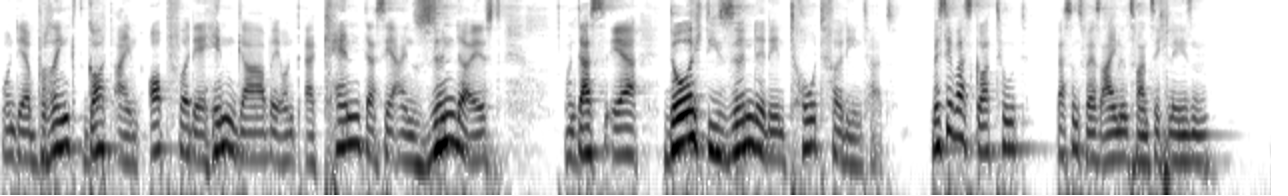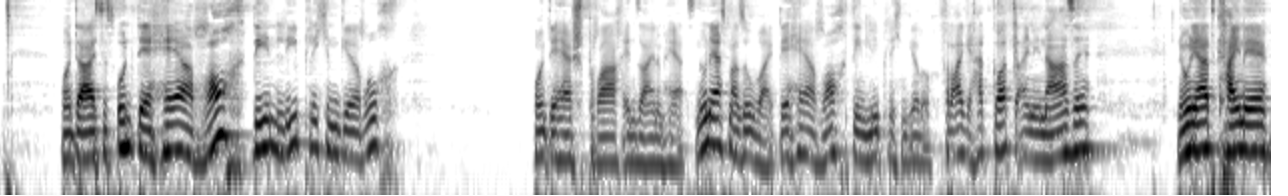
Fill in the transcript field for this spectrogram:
Und er bringt Gott ein Opfer der Hingabe und erkennt, dass er ein Sünder ist und dass er durch die Sünde den Tod verdient hat. Wisst ihr, was Gott tut? Lass uns Vers 21 lesen. Und da ist es, und der Herr roch den lieblichen Geruch und der Herr sprach in seinem Herzen. Nun erstmal so weit. Der Herr roch den lieblichen Geruch. Frage, hat Gott eine Nase? Nun, er hat keine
